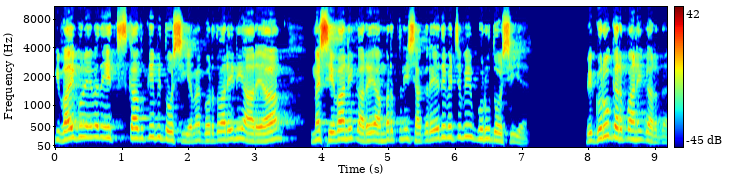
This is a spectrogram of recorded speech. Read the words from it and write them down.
ਕਿ ਵਾਹਿਗੁਰੂ, ਇਹ ਵੀ ਇਸ ਕਬ ਕੀ ਵੀ ਦੋਸ਼ੀ ਹੈ ਮੈਂ ਗੁਰਦੁਆਰੇ ਨਹੀਂ ਆ ਰਿਹਾ, ਮੈਂ ਸੇਵਾ ਨਹੀਂ ਕਰ ਰਿਹਾ, ਅੰਮ੍ਰਿਤ ਨਹੀਂ ਛਕ ਰਿਹਾ, ਇਹਦੇ ਵਿੱਚ ਵੀ ਗੁਰੂ ਦੋਸ਼ੀ ਹੈ। ਵੀ ਗੁਰੂ ਕਿਰਪਾ ਨਹੀਂ ਕਰਦਾ,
